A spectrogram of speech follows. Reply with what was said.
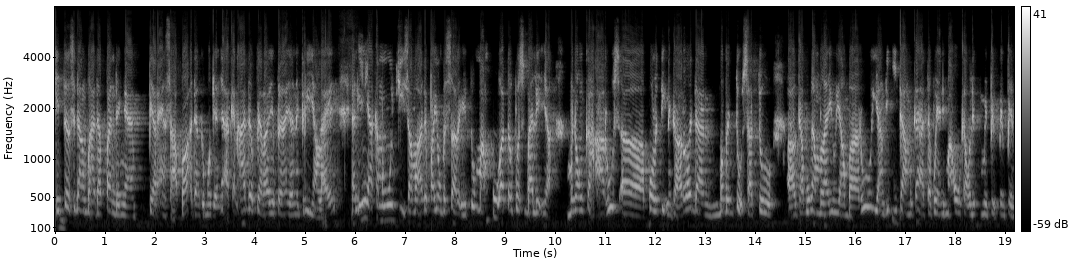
Kita sedang berhadapan dengan PRN Sabah dan kemudiannya akan ada pilihan-pilihan negeri yang lain dan ini akan menguji sama ada payung besar itu mampu ataupun sebaliknya menongkah arus uh, politik negara dan membentuk satu uh, gabungan Melayu yang baru yang diidamkan ataupun yang dimahukan oleh pemimpin-pemimpin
